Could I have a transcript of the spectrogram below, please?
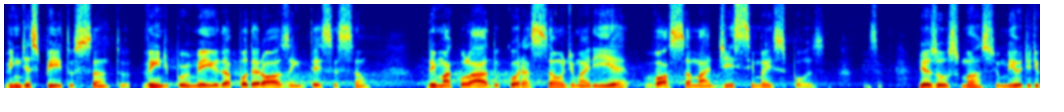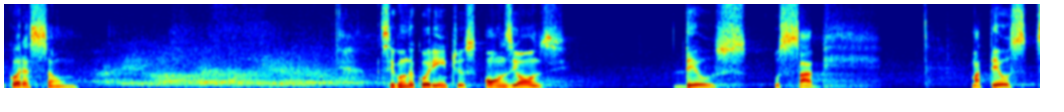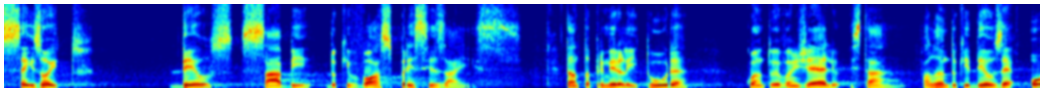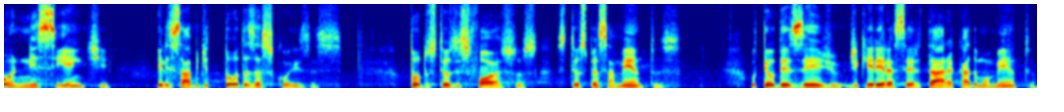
Vinde Espírito Santo, vinde por meio da poderosa intercessão do Imaculado Coração de Maria, vossa amadíssima esposa. Jesus, manso e humilde de coração. 2 Coríntios 11, 11. Deus o sabe. Mateus 6, 8. Deus sabe do que vós precisais. Tanto a primeira leitura quanto o Evangelho está falando que Deus é onisciente, Ele sabe de todas as coisas, todos os teus esforços, os teus pensamentos, o teu desejo de querer acertar a cada momento.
